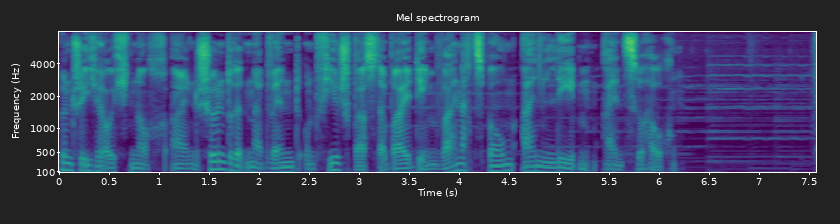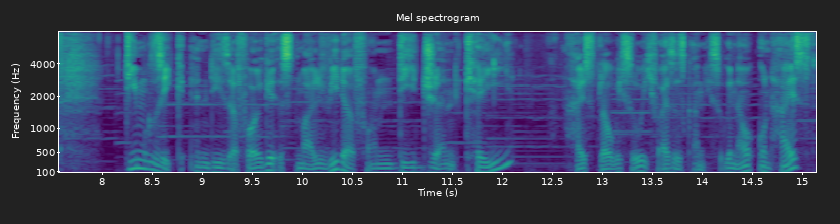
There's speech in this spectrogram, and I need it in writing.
wünsche ich euch noch einen schönen dritten Advent und viel Spaß dabei, dem Weihnachtsbaum ein Leben einzuhauchen. Die Musik in dieser Folge ist mal wieder von DJ K heißt glaube ich so, ich weiß es gar nicht so genau, und heißt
